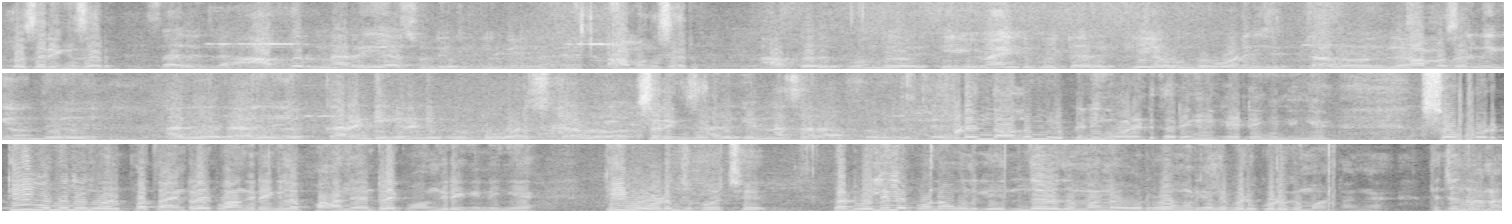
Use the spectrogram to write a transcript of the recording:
ஓ சரிங்க சார். சார் இதில் ஆஃபர் நிறைய சொல்லியிருக்கீங்கல்ல. ஆமாங்க சார். ஆஃபர் இப்போ வந்து டிவி வாங்கிட்டு போயிட்டு அது கீழே வந்து உடஞ்சிட்டாலோ இல்லை ஆமா சார். நீங்கள் வந்து அது ஏதாவது கரண்டி கரண்டி போட்டு உடச்சிட்டாலோ சரிங்க சார். அதுக்கு என்ன சார் ஆஃபர் இருக்கு உடைந்தாலும் எப்படி நீங்கள் வாரண்டி தரீங்கன்னு கேட்டீங்க நீங்கள் ஸோ இப்போ ஒரு டிவி வந்து நீங்கள் ஒரு பத்தாயிரம் ரூபாய்க்கு வாங்குறீங்களா பாஞ்சாயிரம் ரூபாய்க்கு வாங்குறீங்க நீங்கள் டிவி உடஞ்சு போச்சு. பட் வெளியில் போனால் உங்களுக்கு எந்த விதமான ஒரு ரூபா உங்களுக்கு எல்லா கொடுக்க மாட்டாங்க. நிஜம் தானே?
